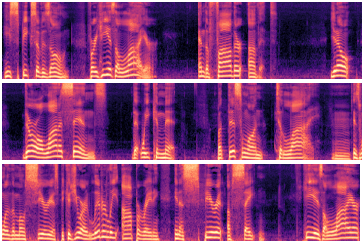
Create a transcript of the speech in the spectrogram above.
he speaks of his own, for he is a liar and the father of it. You know, there are a lot of sins that we commit, but this one, to lie, mm. is one of the most serious because you are literally operating in a spirit of Satan. He is a liar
